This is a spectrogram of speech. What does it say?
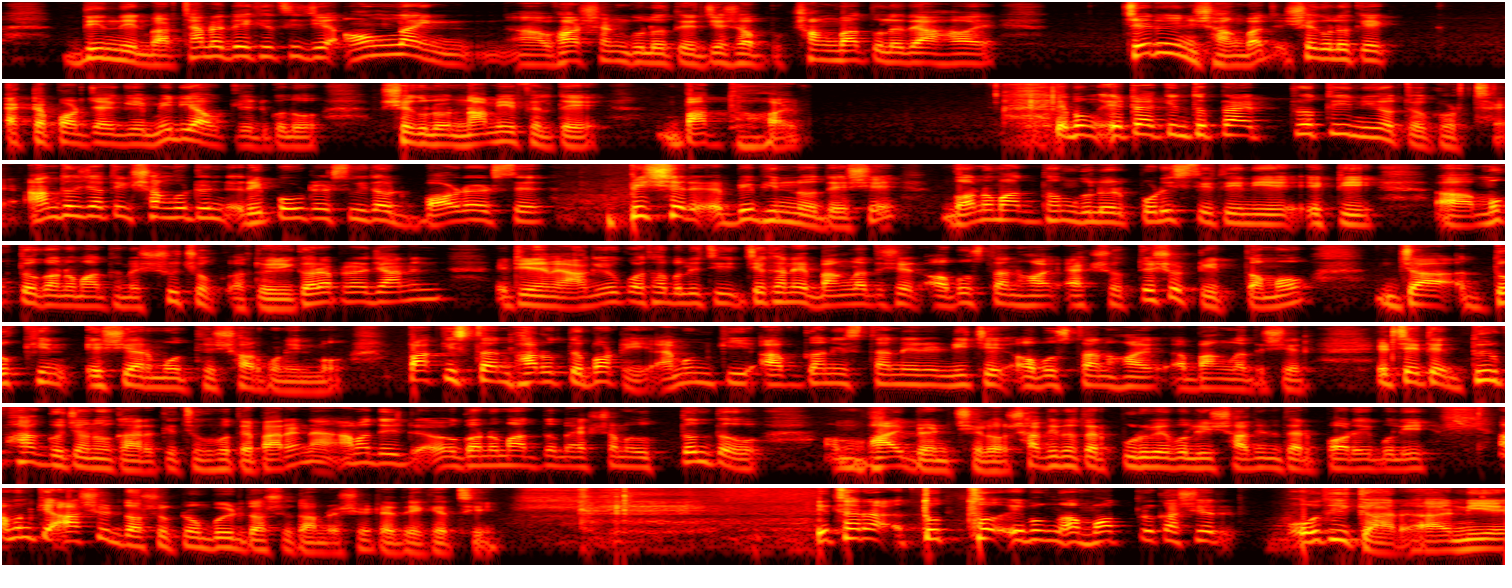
দিন দিন বাড়ছে। আমরা দেখেছি যে অনলাইন ভার্সানগুলোতে যেসব সংবাদ তুলে দেওয়া হয় জেনুইন সংবাদ, সেগুলোকে একটা পর্যায়ে গিয়ে মিডিয়া আউটলেটগুলো সেগুলো নামিয়ে ফেলতে বাধ্য হয়। এবং এটা কিন্তু প্রায় প্রতিনিয়ত ঘটছে। আন্তর্জাতিক সংগঠন রিপোর্টার্স উইদাউট বর্ডার্সে বিশ্বের বিভিন্ন দেশে গণমাধ্যমগুলোর পরিস্থিতি নিয়ে একটি মুক্ত গণমাধ্যমের সূচক তৈরি করে। আপনারা জানেন, এটি আমি আগেও কথা বলেছি, যেখানে বাংলাদেশের অবস্থান হয় একশো তেষট্টিতম, যা দক্ষিণ এশিয়ার মধ্যে সর্বনিম্ন। পাকিস্তান, ভারত বটে এমনকি আফগানিস্তানের নিচে অবস্থান হয় বাংলাদেশের। এর চাইতে দুর্ভাগ্যজনক আর কিছু হতে পারে না। আমাদের গণমাধ্যম একসময় অত্যন্ত ভাইব্রেন্ট ছিল। স্বাধীনতার পূর্বে বলি, স্বাধীনতার পরে বলি, এমনকি আশির দশক, নব্বইয়ের দশক আমরা সেটা দেখেছি। এছাড়া তথ্য এবং মত প্রকাশের অধিকার নিয়ে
